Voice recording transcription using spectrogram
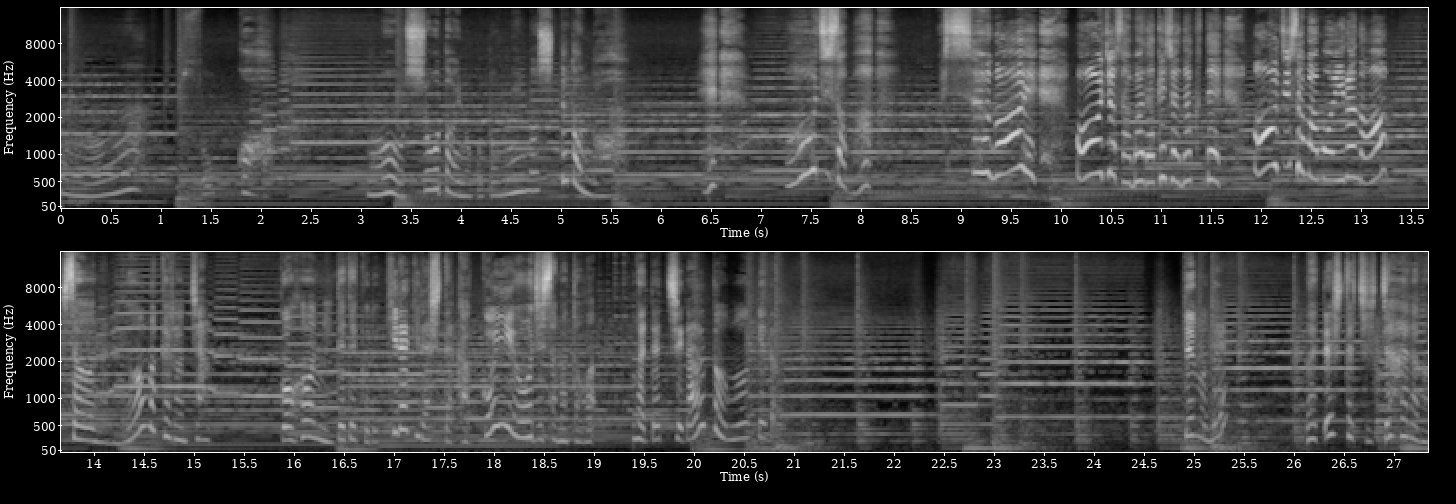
ーんそっか。もう正体のことみんな知ってたんだ。え？王子様？すごい。王女様だけじゃなくて王子様もいるの？そうなのよマカロンちゃん。ご本に出てくるキラキラしたかっこいい王子様とは。また違うと思うけど。でもね私たちジャハラはも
